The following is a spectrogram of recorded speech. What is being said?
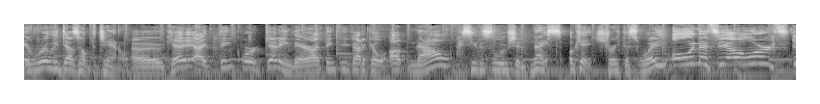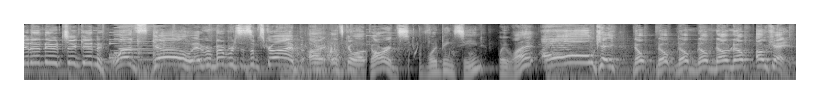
It really does help the channel. Okay, I think we're getting there. I think we gotta go up now. I see the solution. Nice. Okay, straight this way. Oh, and I see how it works. Get in there, chicken. Let's go. And remember to subscribe. All right, let's go up. Guards, avoid being seen. Seen. Wait, what? Oh, okay. Nope, nope, nope, nope, nope, nope. Okay,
